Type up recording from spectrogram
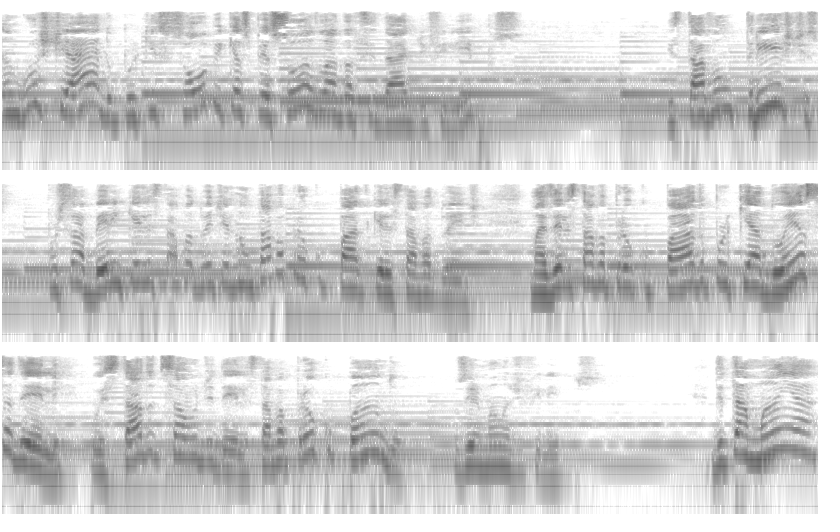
angustiado porque soube que as pessoas lá da cidade de Filipos estavam tristes por saberem que ele estava doente. Ele não estava preocupado que ele estava doente, mas ele estava preocupado porque a doença dele, o estado de saúde dele, estava preocupando os irmãos de Filipos. De tamanha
